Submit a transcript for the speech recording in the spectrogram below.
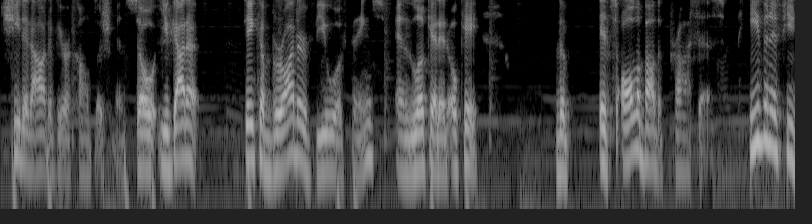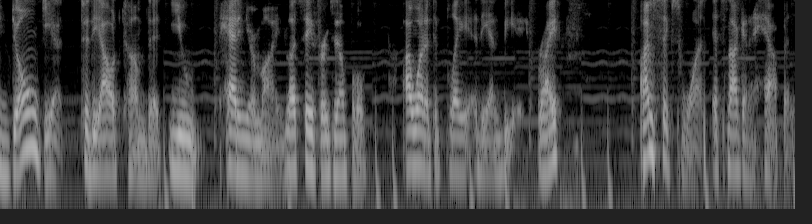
cheated out of your accomplishments. So you gotta take a broader view of things and look at it. Okay, the it's all about the process. Even if you don't get to the outcome that you had in your mind. Let's say, for example, I wanted to play at the NBA, right? I'm six one. It's not going to happen.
